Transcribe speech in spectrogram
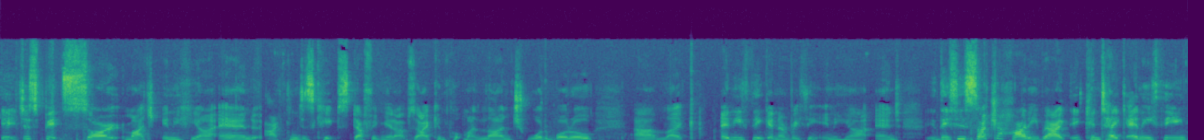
it just fits so much in here and I can just keep stuffing it up. So I can put my lunch, water bottle, um, like anything and everything in here and this is such a hardy bag it can take anything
